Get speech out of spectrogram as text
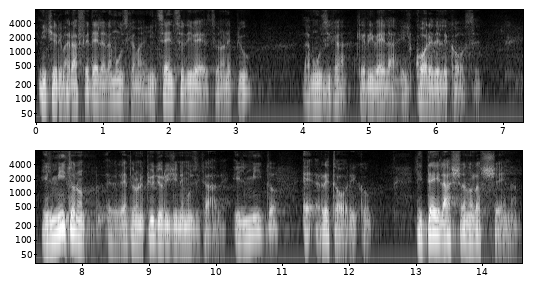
Nietzsche rimarrà fedele alla musica ma in senso diverso, non è più la musica che rivela il cuore delle cose. Il mito, non, per esempio, non è più di origine musicale, il mito è retorico. Gli dei lasciano la scena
